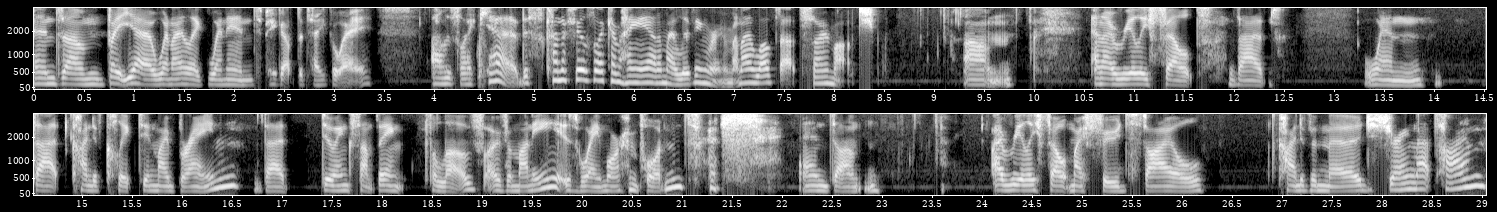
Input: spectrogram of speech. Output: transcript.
and um, but yeah, when I like went in to pick up the takeaway, I was like, "Yeah, this kind of feels like I'm hanging out in my living room," and I love that so much. Um, and I really felt that when that kind of clicked in my brain that doing something for love over money is way more important. and um, I really felt my food style kind of emerge during that time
